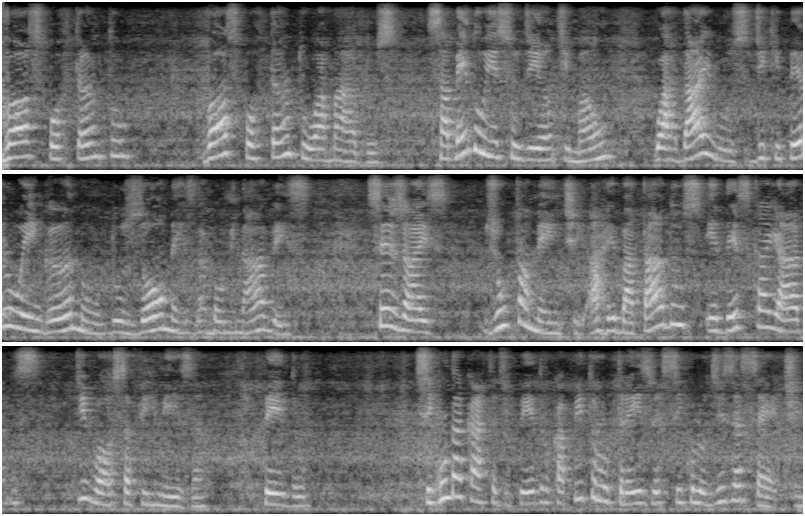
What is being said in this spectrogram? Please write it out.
Vós, portanto, vós, portanto, amados, sabendo isso de antemão, guardai-vos de que pelo engano dos homens abomináveis sejais juntamente arrebatados e descaiados de vossa firmeza. Pedro. Segunda carta de Pedro, capítulo 3, versículo 17.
